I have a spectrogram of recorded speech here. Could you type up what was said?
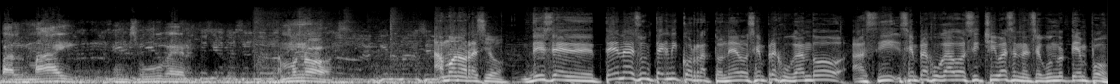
para el Mike en su Uber. Vámonos. Vámonos, Recio. Dice, Tena es un técnico ratonero, siempre jugando así, siempre ha jugado así Chivas en el segundo tiempo.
